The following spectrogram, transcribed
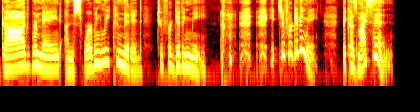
God remained unswervingly committed to forgiving me to forgiving me because my sin,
